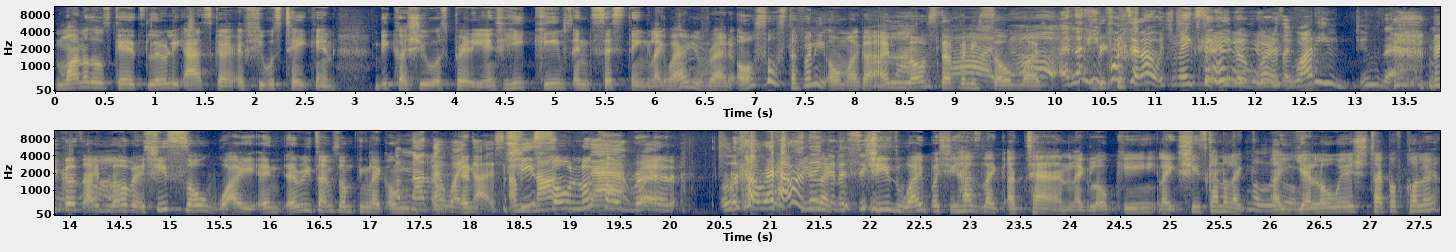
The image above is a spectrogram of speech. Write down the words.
One of those kids literally asked her if she was taken because she was pretty, and he keeps insisting like, "Why are you red?" Also, Stephanie. Oh my god, I Oh my love Stephanie so no. much. And then he Because- points it out, which makes it even worse. Like, why do you do that? because I love it. She's so white, and every time something like um, I'm not that um, white, guys. I'm she's so look how red. Look how red. How are She's they like gonna see? she's white, but she has like a tan, like low key, like she's kind of like A a, yellowish type of color.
